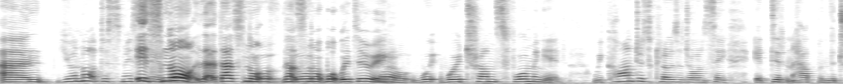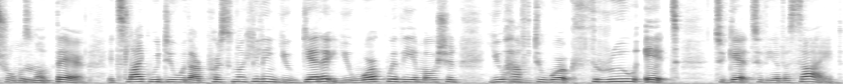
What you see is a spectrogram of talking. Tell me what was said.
And You're not dismissing it's it, not, that, that's not, You're- that's you're- not what we're doing. No, we're, we're transforming it. We can't just close the door and say it didn't happen, the trauma's Hmm. not there. It's like we do with our personal healing. You get it, you work with the emotion, you have Hmm. to work through it to get to the other side.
